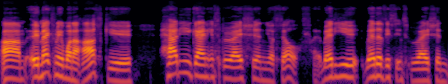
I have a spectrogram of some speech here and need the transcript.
um, it makes me want to ask you, how do you gain inspiration yourself? Where do you, where does this inspiration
